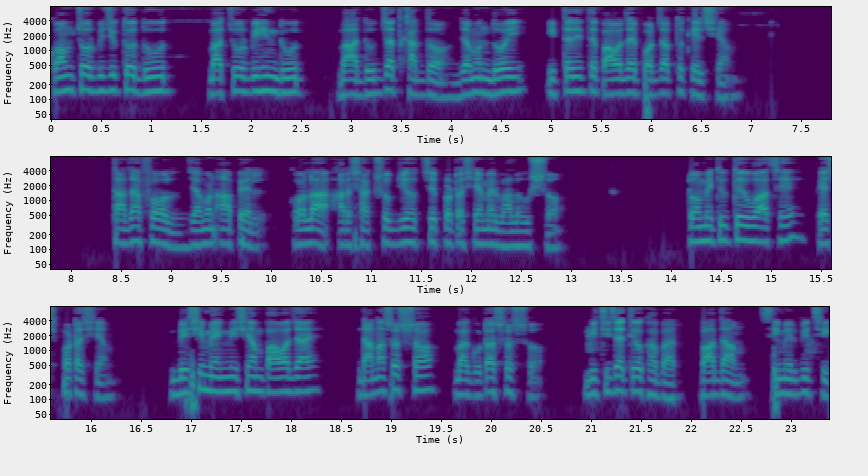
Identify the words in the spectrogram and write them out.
কম চর্বিযুক্ত দুধ বা চর্বিহীন দুধ বা দুধজাত খাদ্য, যেমন দই ইত্যাদিতে পাওয়া যায় পর্যাপ্ত ক্যালসিয়াম। তাজা ফল, যেমন আপেল, কলা আর শাকসবজি হচ্ছে পটাশিয়ামের ভালো উৎস। টমেটোতেও আছে বেশ পটাশিয়াম। বেশি ম্যাগনেশিয়াম পাওয়া যায় দানাশস্য বা গোটা শস্য, বিচি জাতীয় খাবার। বাদাম, সিমের বিচি,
